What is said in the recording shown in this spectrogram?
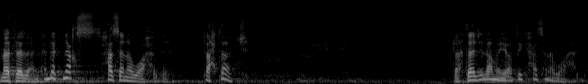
مثلا. عندك نقص حسنة واحدة تحتاج. تحتاج إلى من يعطيك حسنة واحدة.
